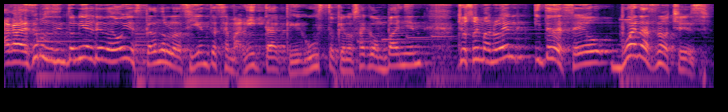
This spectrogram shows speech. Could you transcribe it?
Agradecemos la sintonía el día de hoy, esperando la siguiente semanita. Qué gusto que nos acompañen. Yo soy Manuel y te deseo buenas noches.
